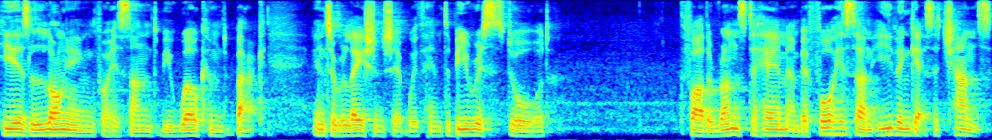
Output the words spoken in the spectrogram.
He is longing for his son to be welcomed back into relationship with him, to be restored father runs to him, and before his son even gets a chance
